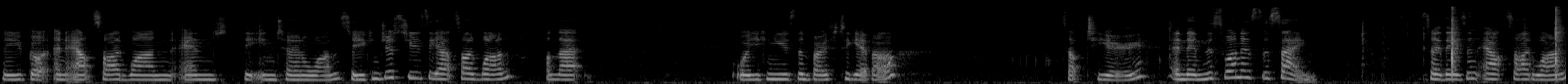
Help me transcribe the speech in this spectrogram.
so you've got an outside one and the internal one. So you can just use the outside one on that or you can use them both together. It's up to you. And then this one is the same. So there's an outside one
